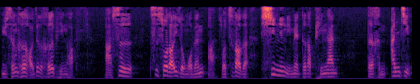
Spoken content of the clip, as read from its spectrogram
与神和好，这个和平哈啊是。是说到一种我们啊所知道的心灵里面得到平安，得很安静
